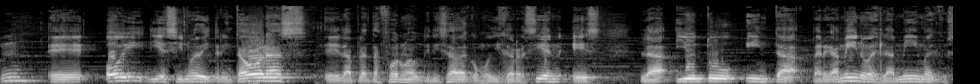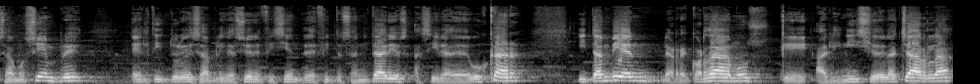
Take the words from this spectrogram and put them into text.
¿Mm? Eh, hoy, 19 y 30 horas, eh, la plataforma utilizada, como dije recién, es La YouTube INTA Pergamino es la misma que usamos siempre. El título es Aplicación Eficiente de Fitosanitarios, así la debe buscar. Y también le recordamos que al inicio de la charla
